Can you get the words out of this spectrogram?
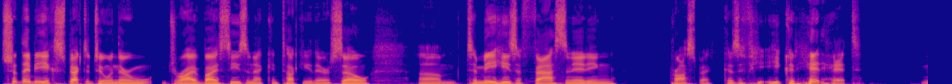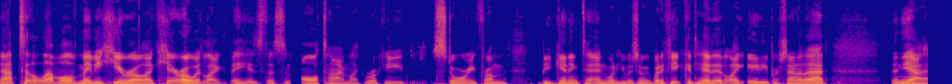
should they be expected to in their drive-by season at Kentucky there. So um, to me, he's a fascinating prospect because if he, he could hit hit, not to the level of maybe Herro, like Herro would like is this an all time like rookie story from beginning to end what he was doing. But if he could hit at like eighty percent of that, then yeah,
